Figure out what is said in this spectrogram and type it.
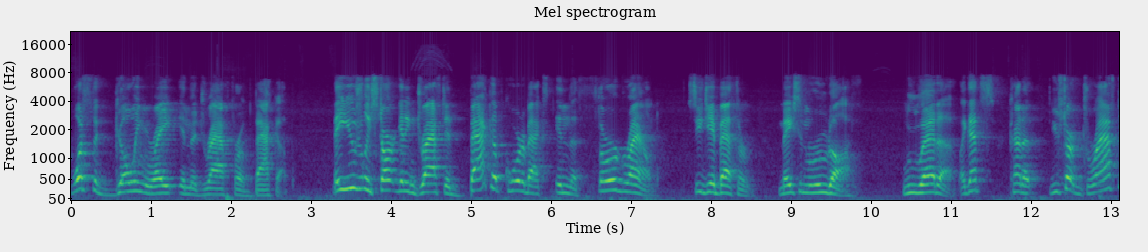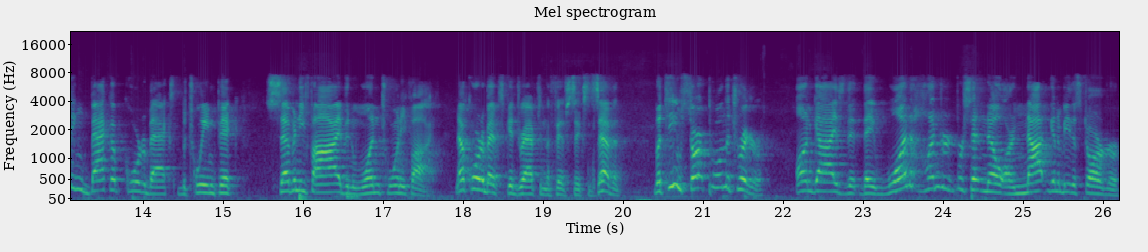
what's the going rate in the draft for a backup? They usually start getting drafted backup quarterbacks in the third round. C.J. Beathard, Mason Rudolph, Lauletta. Like that's kind of you start drafting backup quarterbacks between pick 75 and 125. Now quarterbacks get drafted in the fifth, sixth, and seventh, but teams start pulling the trigger on guys that they 100% know are not going to be the starter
